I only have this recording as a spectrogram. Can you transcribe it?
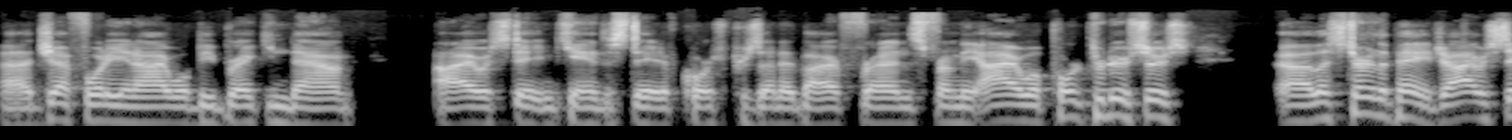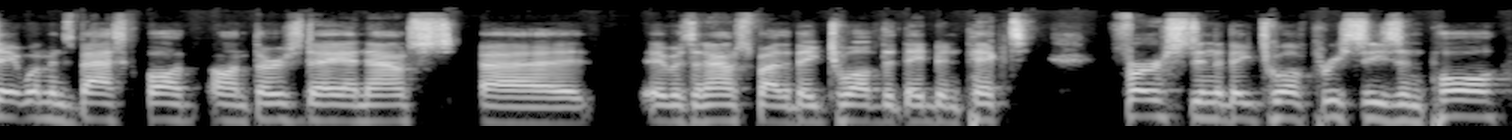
Uh, Jeff Woody and I will be breaking down Iowa State and Kansas State, of course, presented by our friends from the Iowa Pork Producers. Uh, let's turn the page. Iowa State women's basketball on Thursday announced uh, it was announced by the Big 12 that they'd been picked first in the Big 12 preseason poll.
